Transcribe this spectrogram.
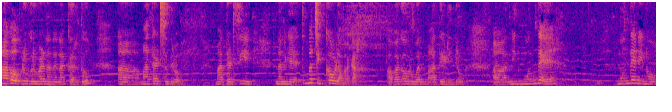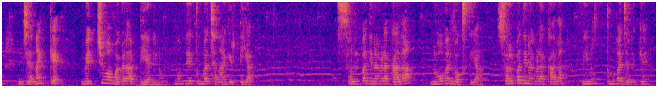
ಆಗ ಒಬ್ಬರು ಗುರುಗಳು ನನ್ನನ್ನು ಕರೆದು ಮಾತಾಡ್ಸಿದ್ರು. ಮಾತಾಡಿಸಿ ನನಗೆ ತುಂಬ ಚಿಕ್ಕವಳು ಅವಾಗ. ಅವಾಗ ಅವರು ಒಂದು ಮಾತು ಹೇಳಿದರು. ನೀನು ಮುಂದೆ ಮುಂದೆ ನೀನು ಜನಕ್ಕೆ ಮೆಚ್ಚುವ ಮಗಳಾಗ್ತೀಯ ನೀನು. ಮುಂದೆ ತುಂಬ ಚೆನ್ನಾಗಿರ್ತೀಯ. ಸ್ವಲ್ಪ ದಿನಗಳ ಕಾಲ ನೋವು ಅನುಭವಿಸ್ತೀಯ. ಸ್ವಲ್ಪ ದಿನಗಳ ಕಾಲ ನೀನು ತುಂಬ ಜನಕ್ಕೆ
